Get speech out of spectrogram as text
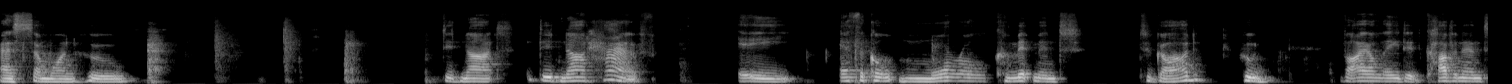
as someone who did not did not have a ethical moral commitment to God who violated covenant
